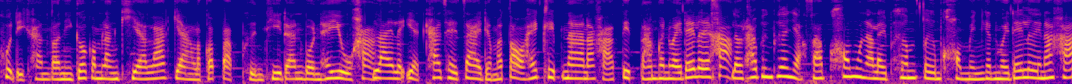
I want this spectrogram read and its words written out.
ขุดอีกคันตอนนี้ก็กำลังเคลียร์ลากยางแล้วก็ปรับพื้นที่ด้านบนให้อยู่ค่ะ รายละเอียดค่าใช้จ่ายเดี๋ยวมาต่อให้คลิปหน้านะคะ ติดตามกันไว้ได้เลยค่ะ แล้วถ้าเพื่อนๆอยากทราบข้อมูลอะไรเพิ่มเติมคอมเมนต์กันไว้ได้เลยนะคะ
